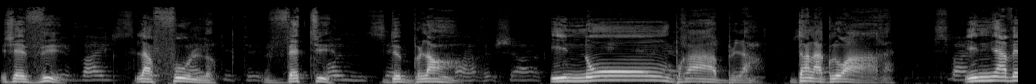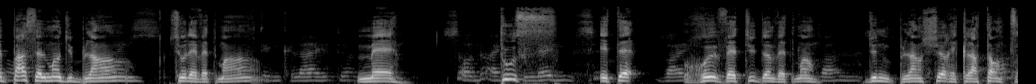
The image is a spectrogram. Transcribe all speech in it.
J'ai vu la foule vêtue de blanc, innombrable, dans la gloire. Il n'y avait pas seulement du blanc sur les vêtements, mais tous étaient revêtus d'un vêtement d'une blancheur éclatante.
